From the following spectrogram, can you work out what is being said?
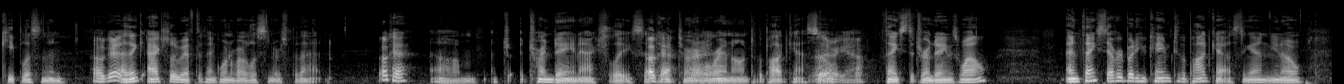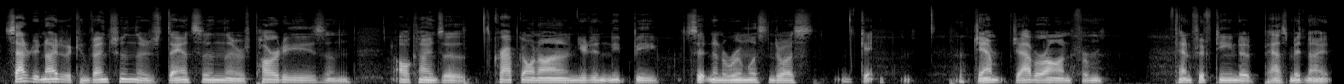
keep listening. Oh, good. I think actually we have to thank one of our listeners for that. okay. Um, Tr- Trendane actually said Okay, he turned right. Loren on to the podcast. So there we go. thanks to Trendane as well, and thanks to everybody who came to the podcast. Again, you know, Saturday night at a convention, there's dancing, there's parties, and all kinds of crap going on. And you didn't need to be sitting in a room listening to us jam jabber on from ten fifteen to past midnight.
